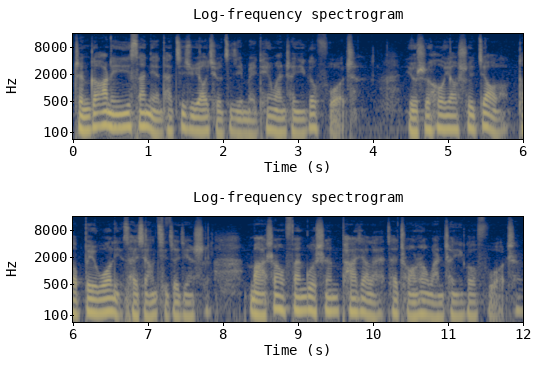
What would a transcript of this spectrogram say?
整个2013年，他继续要求自己每天完成一个俯卧撑，有时候要睡觉了，到被窝里才想起这件事，马上翻过身趴下来，在床上完成一个俯卧撑。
